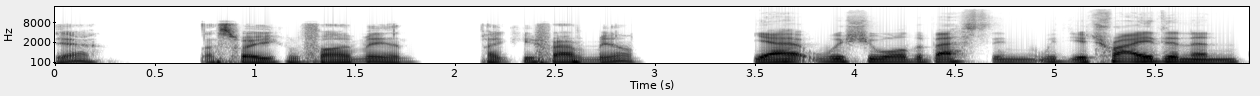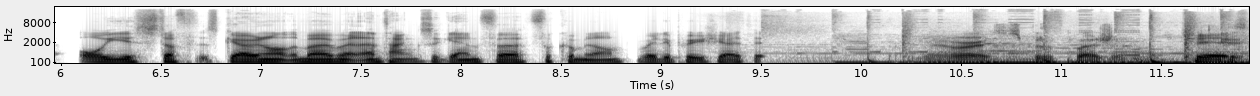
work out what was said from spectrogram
yeah, that's where you can find me. And thank you for having me on yeah, wish you all the best in with your trading and all your stuff that's going on at the moment. And thanks again for for coming on. Really appreciate it. No worries. It's been a pleasure. Cheers.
